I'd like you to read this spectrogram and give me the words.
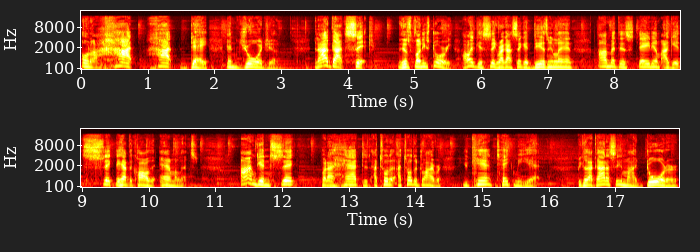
on a hot, hot day in Georgia and I got sick. This funny story. I always get sick. I got sick at Disneyland. I'm at this stadium. I get sick. They have to call the ambulance. I'm getting sick, but I had to. I told I told the driver, you can't take me yet, because I got to see my daughter,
